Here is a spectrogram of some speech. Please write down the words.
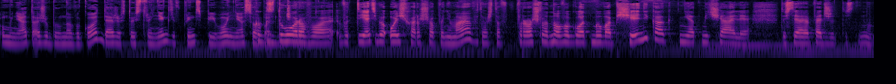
у меня тоже был Новый год, даже в той стране, где, в принципе, его не особо Как здорово! Вот я тебя очень хорошо понимаю, потому что в прошлый Новый год мы вообще никак не отмечали. То есть я, опять же, есть, ну,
